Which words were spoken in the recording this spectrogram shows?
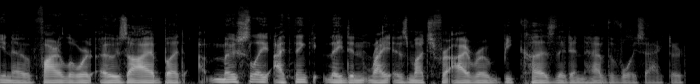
you know, Fire Lord Ozai, but mostly I think they didn't write as much for Iroh because they didn't have the voice actor,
